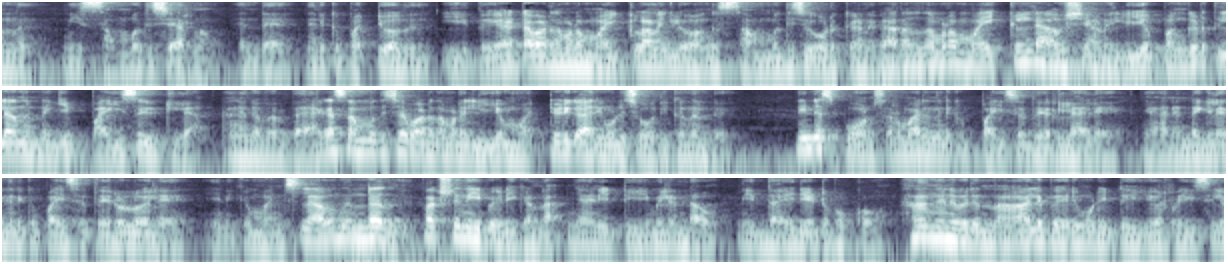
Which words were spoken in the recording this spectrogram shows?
ജയിക്കാത്തതെന്ന് നീ സമ്മതിച്ചേരണം. എന്തേ? നിനക്ക് പറ്റുമോ അത്? ഇത് കേട്ടപാട് നമ്മുടെ മൈക്കിളാണെങ്കിലും അങ്ങ് സമ്മതിച്ചു കൊടുക്കുകയാണ്. കാരണം അത് നമ്മുടെ മൈക്കിളിന്റെ ആവശ്യമാണ്. ലിയോ പങ്കെടുത്തില്ല എന്നുണ്ടെങ്കിൽ പൈസ കിട്ടില്ല. അങ്ങനെ വേഗം സമ്മതിച്ച പാട് നമ്മുടെ ലിയോ മറ്റൊരു കാര്യം കൂടി ചോദിക്കുന്നുണ്ട്. നിന്റെ സ്പോൺസർമാർ നിനക്ക് പൈസ തരില്ല അല്ലേ? ഞാനുണ്ടെങ്കിലേ നിനക്ക് പൈസ തരുള്ളൂ അല്ലേ? എനിക്ക് മനസ്സിലാവുന്നുണ്ട് അത്. പക്ഷെ നീ പേടിക്കണ്ട. ഞാൻ ഈ ടീമിലുണ്ടാവും. നീ ധൈര്യമായിട്ട് പൊക്കോ. അങ്ങനെ ഒരു നാല് പേരും കൂടിയിട്ട് ഈ ഒരു റേസിൽ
